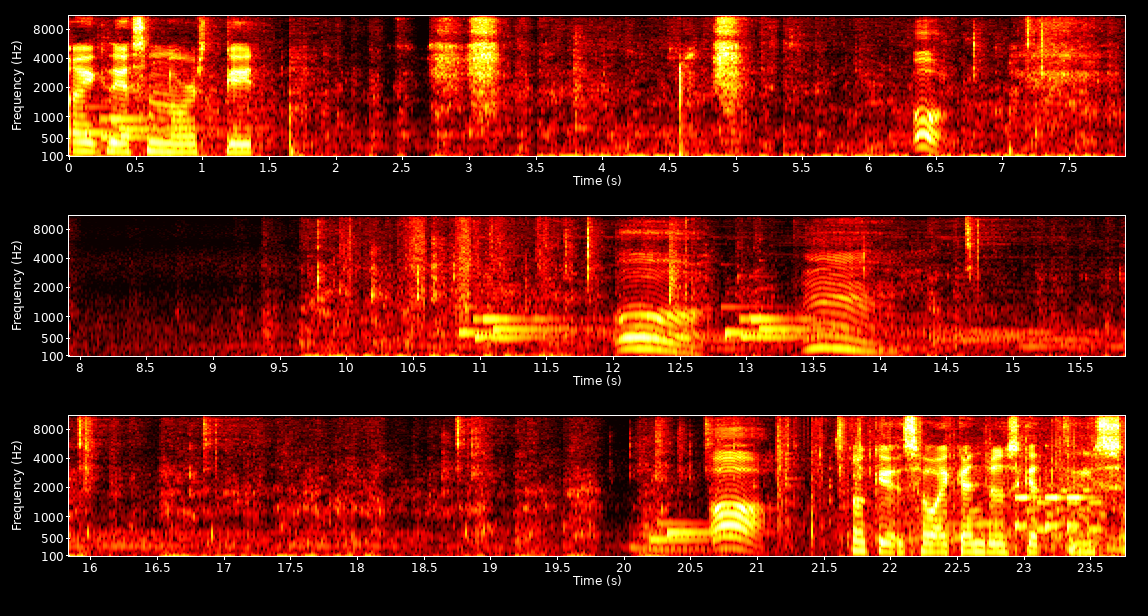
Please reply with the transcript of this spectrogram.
I guess North Gate. Okay, so I can just get these.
